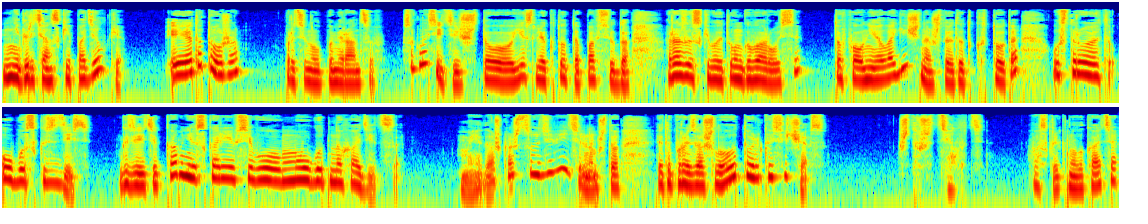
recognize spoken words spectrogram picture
негритянские поделки? И это тоже, протянул Померанцев. Согласитесь, что если кто-то повсюду разыскивает Унговороси, то вполне логично, что этот кто-то устроит обыск здесь, где эти камни, скорее всего, могут находиться. Мне даже кажется удивительным, что это произошло только сейчас. «Что же делать?» — воскликнула Катя,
